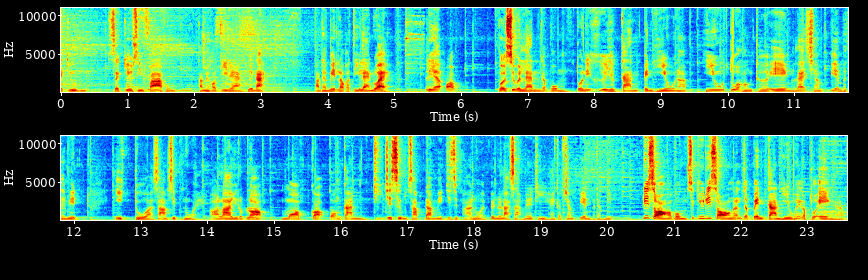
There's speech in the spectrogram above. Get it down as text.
สกิลสกิลสีฟ้าผมทำให้เขาตีแรงขึ้นนะพันธมิตรเราก็ตีแรงด้วยเรียออฟ Perseverance ครับผม ตัวนี้คือการเป็นฮิลนะครับฮิลตัวของเธอเอง และแชมเปี้ยนพันธมิตร อีกตัว 30 หน่วยออร่าอยู่รอบๆ มอบเกราะป้องกันที่จะซึมซับดาเมจ 25 หน่วย เป็นเวลา3วินาทีให้กับแชมเปี้ยนพันธมิตรที่ 2 ครับผม สกิลที่ 2 นั้นจะเป็นการฮิลให้กับตัวเองนะครับ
